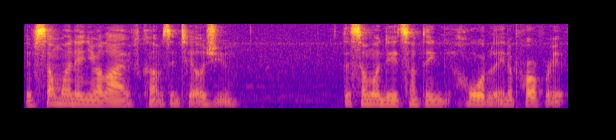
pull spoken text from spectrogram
If someone in your life comes and tells you that someone did something horribly inappropriate,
